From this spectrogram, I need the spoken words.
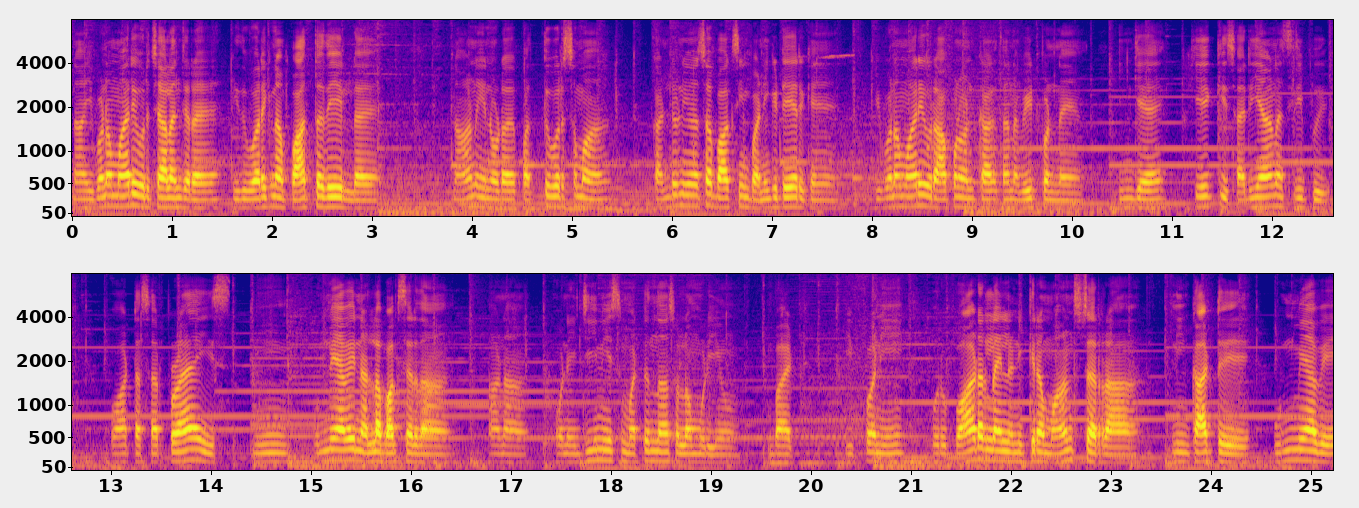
நான் இவனை மாதிரி ஒரு சேலஞ்சரை இது வரைக்கும் நான் பார்த்ததே இல்லை. நானும் என்னோட பத்து வருஷமாக கண்டினியூஸாக பாக்ஸிங் பண்ணிக்கிட்டே இருக்கேன். இவனை மாதிரி ஒரு ஆப்போனண்ட்காக தான் நான் வெயிட் பண்ணேன். இங்கே கேக்கு சரியான சிரிப்பு. வாட் அ சர்ப்ரைஸ் நீ உண்மையாகவே நல்ல பாக்ஸர் தான். ஆனால் உன்னை ஜீனியஸ் மட்டும்தான் சொல்ல முடியும். பட் இப்போ நீ ஒரு பார்டர் லைனில் நிற்கிற மான்ஸ்டர்ரா நீ காட்டு உண்மையாகவே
